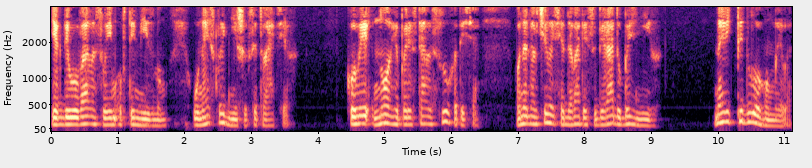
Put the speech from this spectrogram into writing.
як дивувала своїм оптимізмом у найскладніших ситуаціях. Коли ноги перестали слухатися, вона навчилася давати собі раду без ніг, навіть підлогу мила,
